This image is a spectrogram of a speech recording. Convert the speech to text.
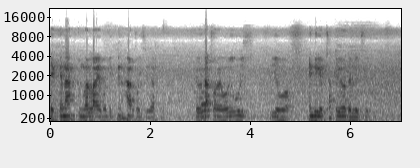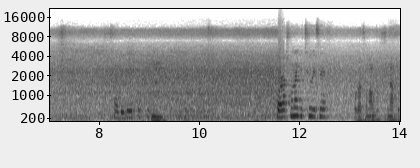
দেখতে না তোমরা লাইভও দেখতে না আর হয়েছে আর কি। ডাক্তারে ওই ওই ইয়ে হ্যান্ডিক্যাপ ছাত্রী ওদের হুম। পড়াশোনা কিছু হয়েছে পড়াশোনা করছি না তো।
